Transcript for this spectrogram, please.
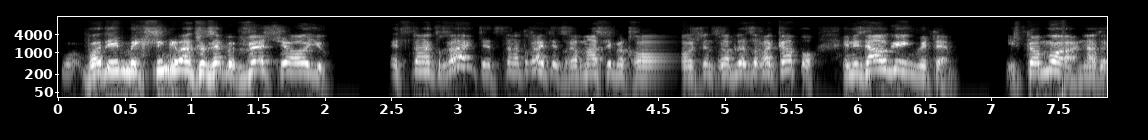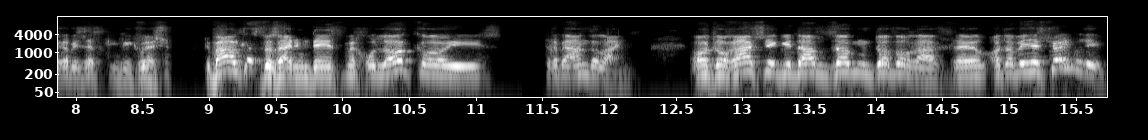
What are you mixing up? It's not right. It's not right. It's Ramasi and Rav Lezer HaKapo. And he's arguing with them. is come on now the rabbi's asking the question the bald does i in this mecholoko is the rabbi underlines or the rashi sagen zogen dovoracher or the yeshayim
